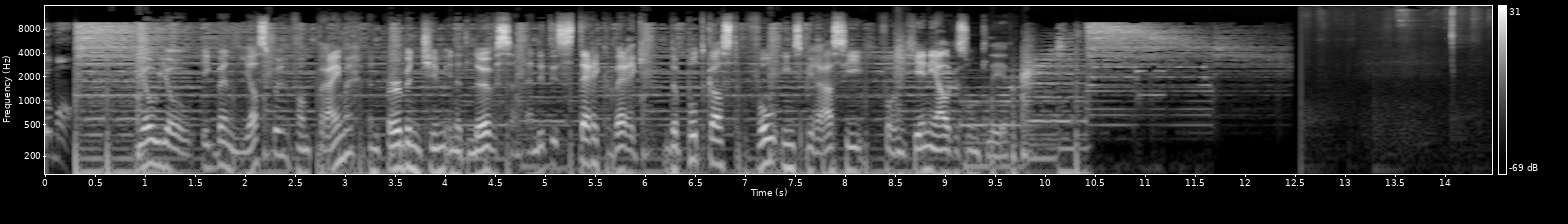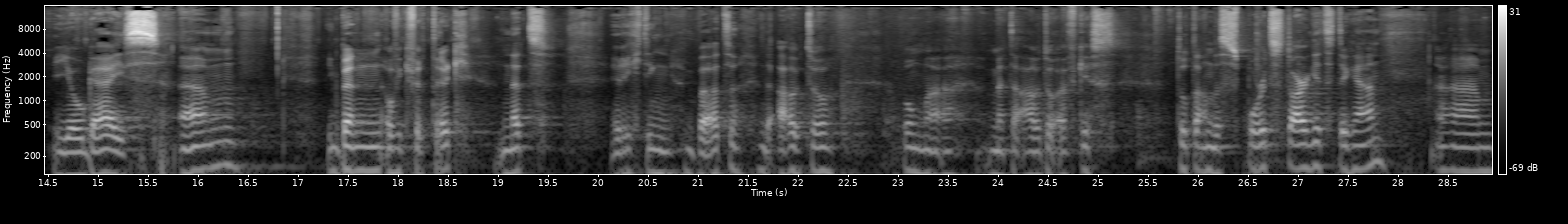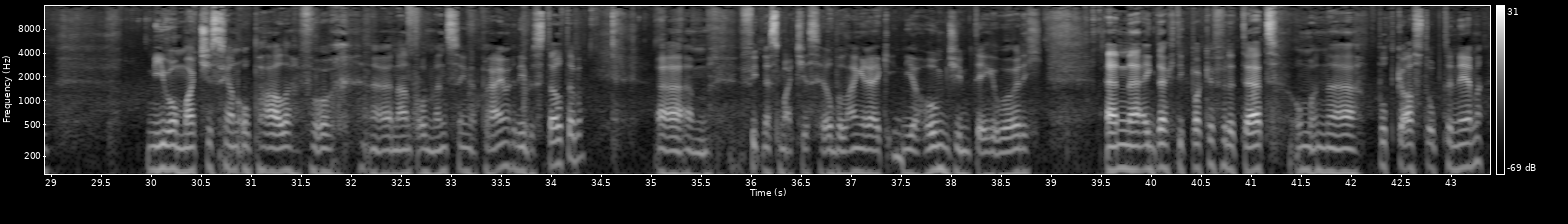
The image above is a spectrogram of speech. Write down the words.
Yo yo, ik ben Jasper van Primer, een urban gym in het Leuvense. En dit is Sterk Werk, de podcast vol inspiratie voor een geniaal gezond leven. Yo guys, Ehm, ik ben, of ik vertrek net richting buiten de auto om eh, met de auto even tot aan de Sports Target te gaan. Ehm, nieuwe matjes gaan ophalen voor eh, een aantal mensen in de primer die besteld hebben. Um, fitnessmatjes, heel belangrijk in je home gym tegenwoordig. En eh, ik dacht, ik pak even de tijd om een eh, podcast op te nemen.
